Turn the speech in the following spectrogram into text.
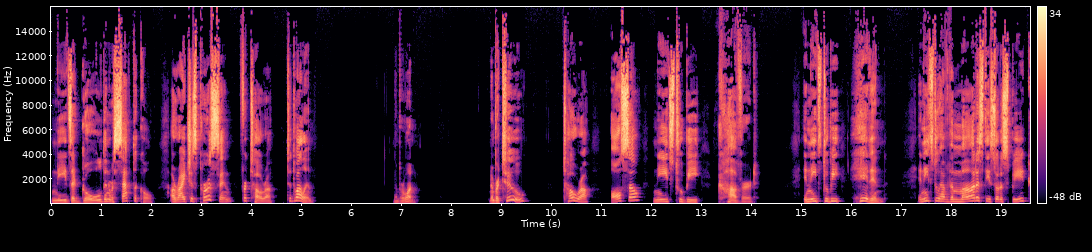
needs a golden receptacle, a righteous person for Torah to dwell in. Number one. Number two, Torah also needs to be covered. It needs to be hidden. It needs to have the modesty, so to speak,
